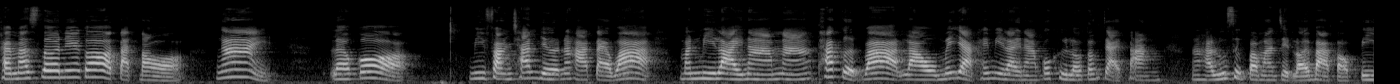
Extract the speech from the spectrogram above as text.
คายมาสเตอร์เนี่ยก็ตัดต่อง่าย แล้วก็มีฟังก์ชันเยอะนะคะ แต่ว่า มันมีลายน้ำนะ ถ้าเกิดว่าเราไม่อยากให้มีลายน้ำก็คือเราต้องจ่ายตังค์นะคะ รู้สึกประมาณ 700 บาทต่อปี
